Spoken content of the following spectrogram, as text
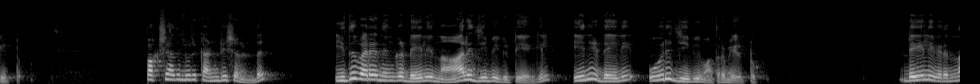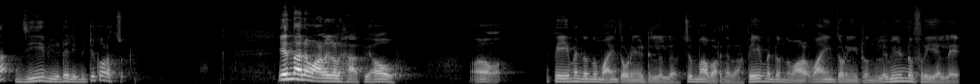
കിട്ടും. പക്ഷേ അതിലൊരു കണ്ടീഷൻ ഉണ്ട്. ഇതുവരെ നിങ്ങൾക്ക് ഡെയിലി നാല് ജി ബി കിട്ടിയെങ്കിൽ ഇനി ഡെയിലി ഒരു ജി ബി മാത്രമേ കിട്ടൂ. ഡെയിലി വരുന്ന ജി ബിയുടെ ലിമിറ്റ് കുറച്ചു. എന്നാലും ആളുകൾ ഹാപ്പി ഓ പേയ്മെന്റ് ഒന്നും വാങ്ങി തുടങ്ങിയിട്ടില്ലല്ലോ. ചുമ്മാ പറഞ്ഞതാ. പേയ്മെന്റ് ഒന്നും വാങ്ങി തുടങ്ങിയിട്ടൊന്നുമില്ല. വീണ്ടും ഫ്രീ അല്ലേ?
